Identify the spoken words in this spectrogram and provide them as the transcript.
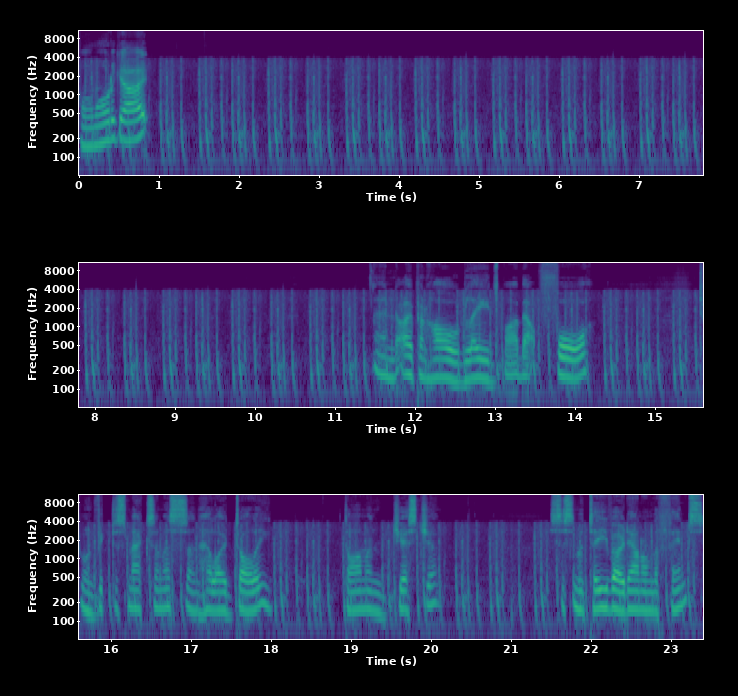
Four more to go. And open hold leads by about four to Invictus Maximus and Hello Dolly. Diamond Gesture. Systemativo down on the fence.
